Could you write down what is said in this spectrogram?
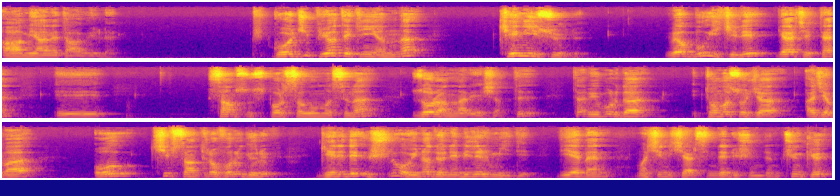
amiyane tabirle. Golcü Piatek'in yanına Kenny'yi sürdü. Ve bu ikili gerçekten e, Samsun Spor savunmasına zor anlar yaşattı. Tabi burada Thomas Hoca acaba o çift santroforu görüp geride üçlü oyuna dönebilir miydi diye ben maçın içerisinde düşündüm. Çünkü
